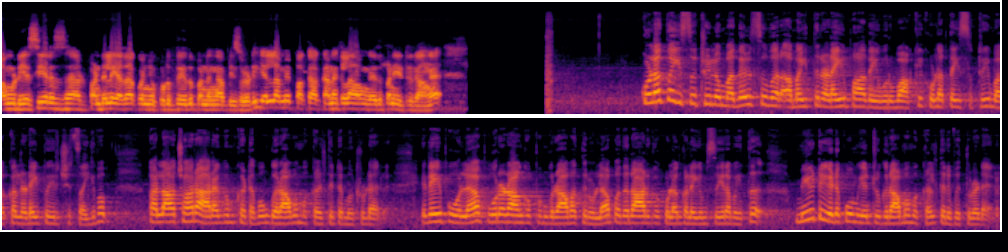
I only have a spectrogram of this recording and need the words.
அவங்களுடைய சிஎஸ்ஆர் ஃபண்டில் ஏதாவது கொஞ்சம் கொடுத்து இது பண்ணுங்க அப்படின்னு சொல்லிட்டு எல்லாமே பக்கா கணக்கெலாம் அவங்க இது பண்ணிகிட்டு இருக்காங்க. குளத்தை சுற்றிலும் மதில் சுவர் அமைத்து நடைபாதை உருவாக்கி குளத்தை சுற்றி மக்கள் நடைபயிற்சி செய்யவும் கலாச்சார அரங்கம் கட்டவும் கிராம மக்கள் திட்டமிட்டுள்ளனர். இதேபோல பூரணாங்குப்பம் கிராமத்தில் உள்ள பதினான்கு குளங்களையும் சீரமைத்து மீட்டு எடுப்போம் என்று கிராம மக்கள் தெரிவித்துள்ளனர்.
